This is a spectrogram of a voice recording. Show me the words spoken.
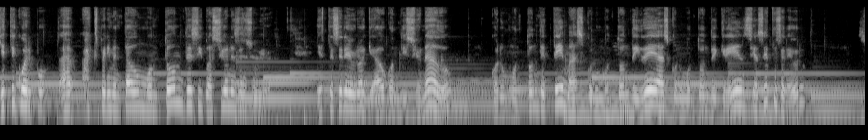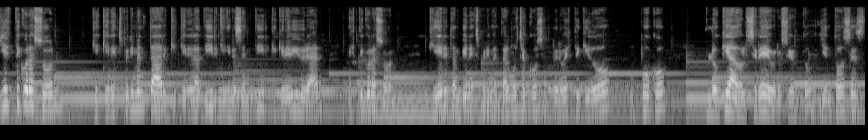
Y este cuerpo ha experimentado un montón de situaciones en su vida y este cerebro ha quedado condicionado con un montón de temas, con un montón de ideas, con un montón de creencias, este cerebro. Y este corazón que quiere experimentar, que quiere latir, que quiere sentir, que quiere vibrar, este corazón quiere también experimentar muchas cosas, pero este quedó un poco bloqueado el cerebro, ¿cierto? Y entonces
